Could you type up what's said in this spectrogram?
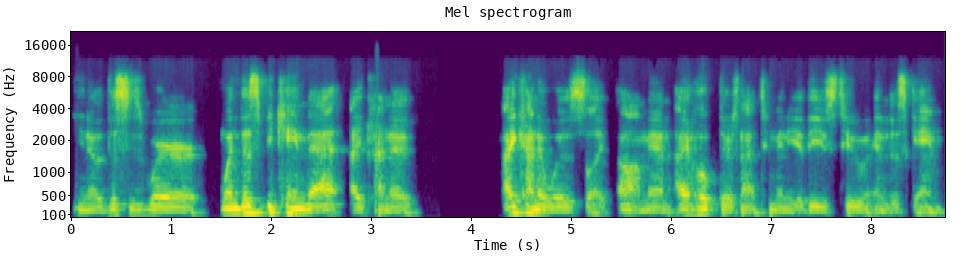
you know, this is where when this became that, I kind of I kind of was like, oh man, I hope there's not too many of these two in this game.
